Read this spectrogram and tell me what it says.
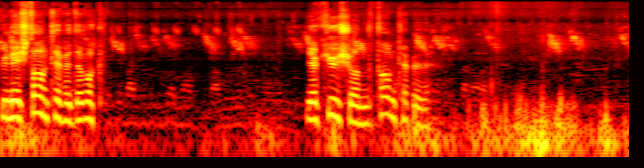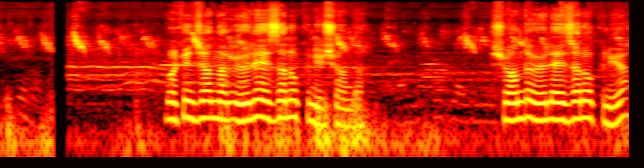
Güneş tam tepede bakın. Yakıyor şu anda tam tepede. Bakın canlar öğle ezanı okunuyor şu anda. Şu anda öğle ezanı okunuyor.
